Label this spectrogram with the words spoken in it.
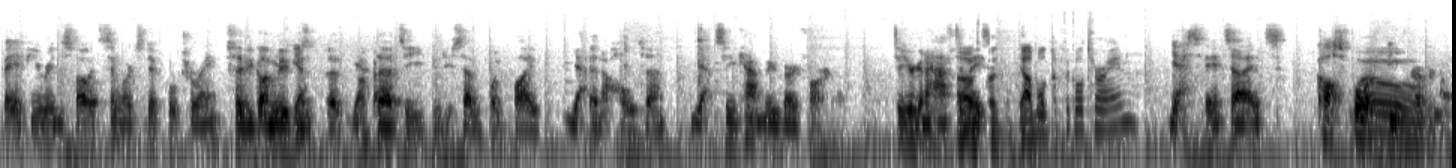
But if you read the spell, it's similar to difficult terrain. So if you've got a movement of Yeah. 30, you can do 7.5 Yeah, in a whole turn. yeah. So you can't move very far. So you're gonna have to Oh, so basically it's double difficult terrain. yes, it's uh it's cost four feet Whoa.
